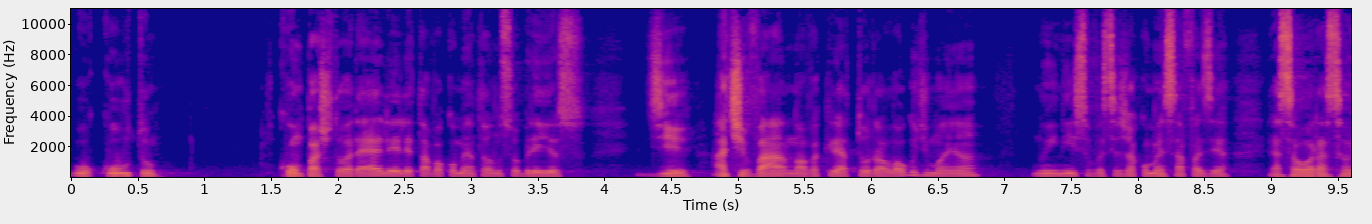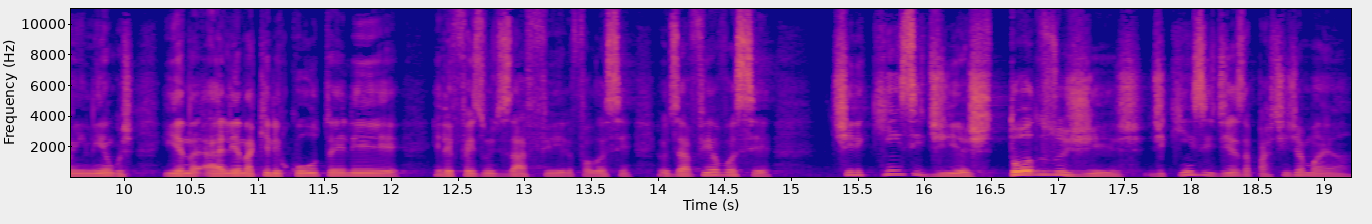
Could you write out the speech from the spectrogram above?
o culto com o pastor Eli, ele estava comentando sobre isso, de ativar a nova criatura logo de manhã, no início, você já começar a fazer essa oração em línguas. E ali naquele culto ele, ele fez um desafio. Ele falou assim: Eu desafio a você, tire 15 dias, todos os dias, de 15 dias a partir de amanhã,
